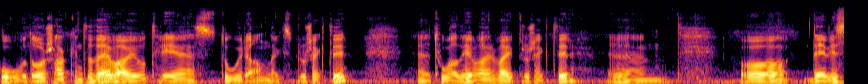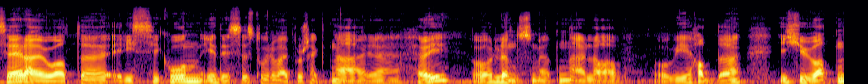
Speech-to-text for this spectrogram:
hovedårsaken til det var jo tre store anleggsprosjekter. Eh, to av de var veiprosjekter. Og det vi ser er jo at risikoen i disse store veiprosjektene er høy, og lønnsomheten er lav. Og vi hadde i 2018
